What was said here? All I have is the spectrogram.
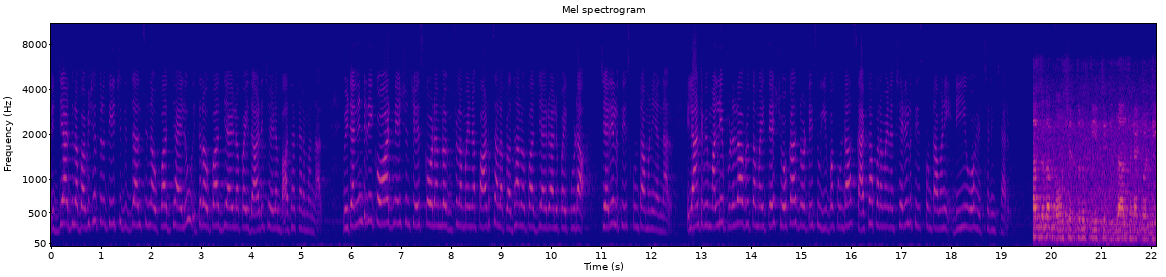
విద్యార్థుల భవిష్యత్తును తీర్చిదిద్దాల్సిన ఉపాధ్యాయులు ఇతర ఉపాధ్యాయులపై దాడి చేయడం బాధాకరమన్నారు. వీటన్నింటినీ కోఆర్డినేషన్ చేసుకోవడంలో విఫలమైన పాఠశాల ప్రధాన ఉపాధ్యాయురాలుపై కూడా చర్యలు తీసుకుంటామని అన్నారు. ఇలాంటివి మళ్ళీ పునరావృతమైతే షోకాజ్ నోటీసు ఇవ్వకుండా శాఖాపరమైన చర్యలు తీసుకుంటామని డిఈఓ హెచ్చరించారు. విద్యార్థుల భవిష్యత్తును తీర్చిదిద్దాల్సినటువంటి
